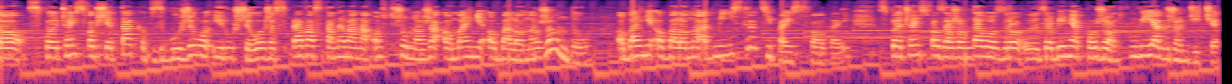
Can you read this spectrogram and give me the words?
to społeczeństwo się tak wzburzyło i ruszyło, że sprawa stanęła na ostrzu noża, omal nie obalono rządu, omal nie obalono administracji państwowej. Społeczeństwo zażądało zro zrobienia porządku. Mówi, jak rządzicie?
